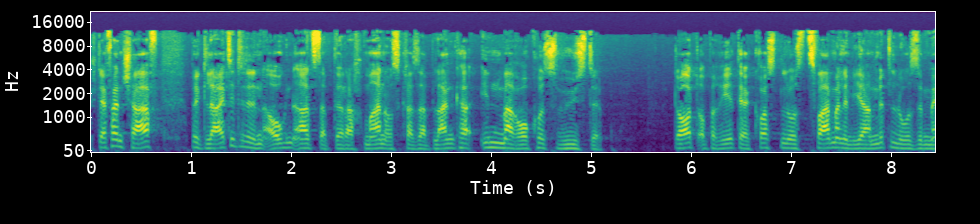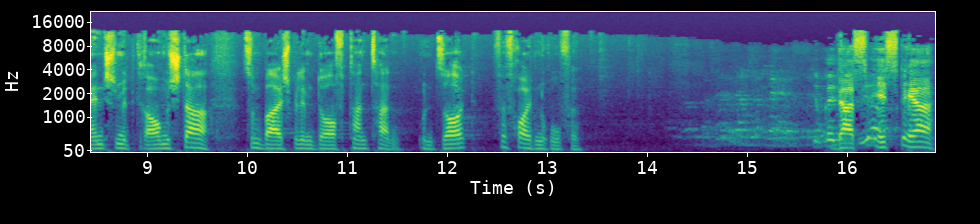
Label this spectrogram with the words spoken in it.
Stefan Schaaf begleitete den Augenarzt Abderrahman aus Casablanca in Marokkos Wüste. Dort operiert er kostenlos zweimal im Jahr mittellose Menschen mit grauem Star, zum Beispiel im Dorf Tantan, und sorgt für Freudenrufe. Das ist er,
